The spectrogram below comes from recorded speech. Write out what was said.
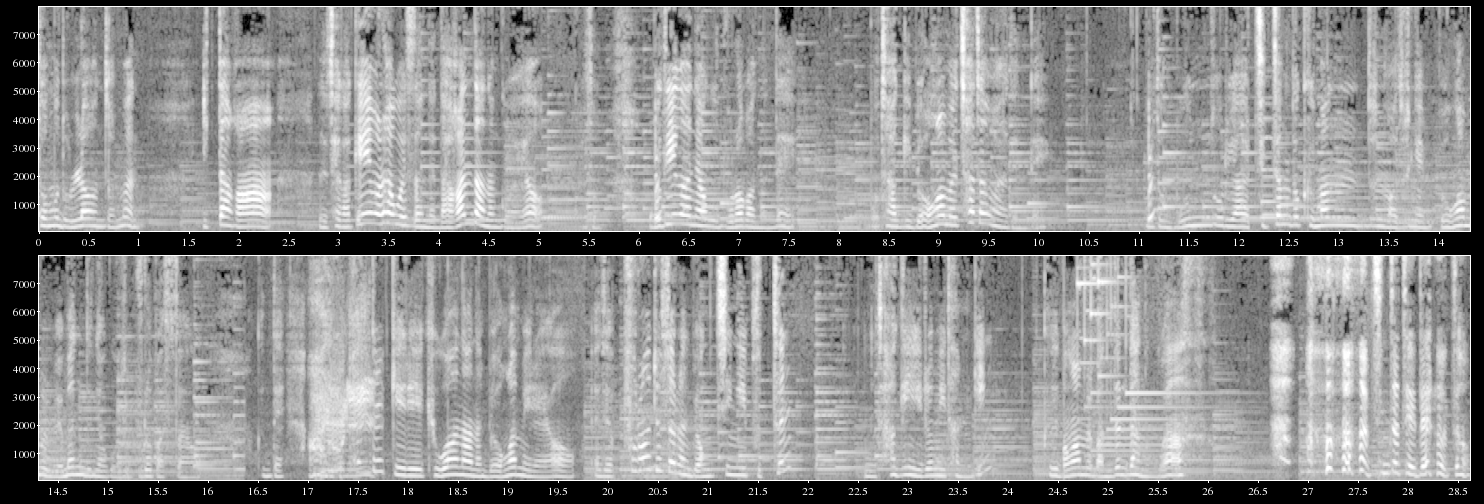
너무 놀라운 점은 이따가 제가 게임을 하고 있었는데 나간다는 거예요. 그래서 어디 가냐고 물어봤는데 뭐 자기 명함을 찾아와야 된대. 그래서 뭔 소리야? 직장도 그만둔 와중에 명함을 왜 만드냐고 물어봤어요. 근데 아 이거 팬들끼리 교환하는 명함이래요. 이제 프로듀서라는 명칭이 붙은 음, 자기 이름이 담긴 그 명함을 만든다는 거야. 진짜 제대로죠.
